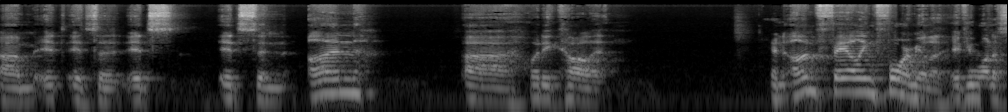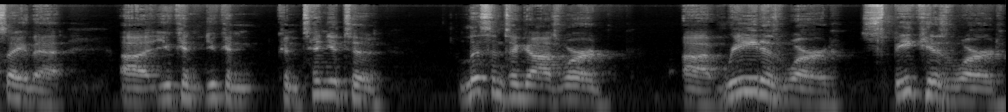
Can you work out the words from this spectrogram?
Um, it, it's a it's it's an un uh, what do you call it? An unfailing formula, if you want to say that. Uh, you can you can continue to listen to God's word, uh, read His word, speak His word,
